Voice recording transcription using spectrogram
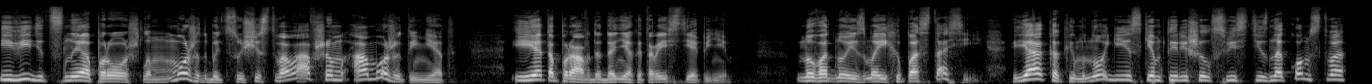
и видит сны о прошлом, может быть, существовавшем, а может и нет. И это правда до некоторой степени. Но в одной из моих ипостасей я, как и многие, с кем ты решил свести знакомство,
